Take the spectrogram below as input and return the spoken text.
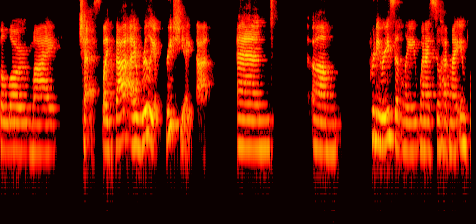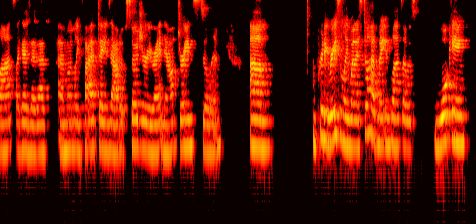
below my chest. Like that i really appreciate that. And um pretty recently when i still had my implants like i said i am only five days out of surgery right now drains still in um pretty recently, when I still had my implants, I was walking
